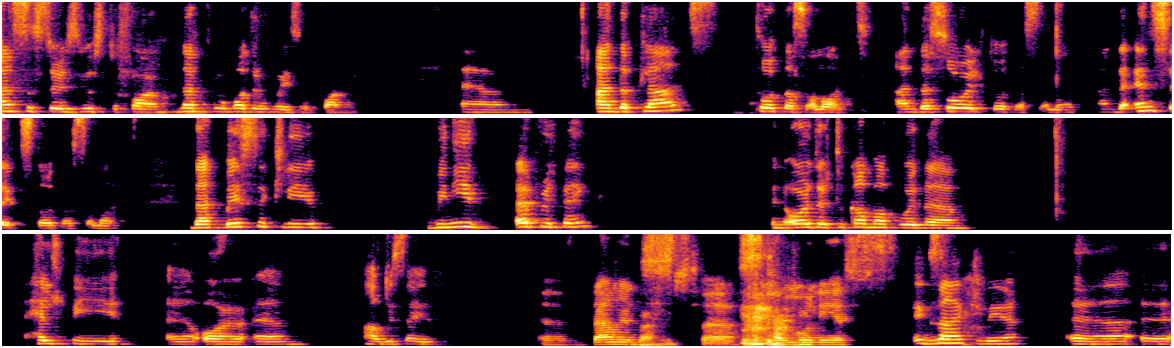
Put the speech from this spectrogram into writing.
ancestors used to farm, not through modern ways of farming. Um, and the plants taught us a lot, and the soil taught us a lot, and the insects taught us a lot. That basically we need everything in order to come up with a healthy uh, or um, how we say it, Uh, balanced, uh, harmonious exactly uh, uh, uh,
